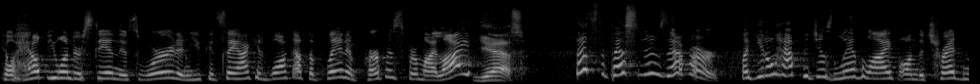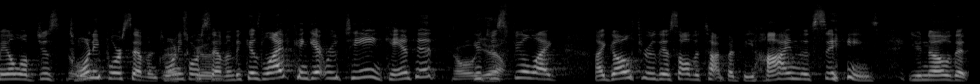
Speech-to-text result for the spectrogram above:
He'll help you understand this word, and you could say, I could walk out the plan and purpose for my life. Yes. That's the best news ever. Like, you don't have to just live life on the treadmill of just 24 7, 24 7, because life can get routine, can't it? Oh, you yeah. just feel like I go through this all the time. But behind the scenes, you know that,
